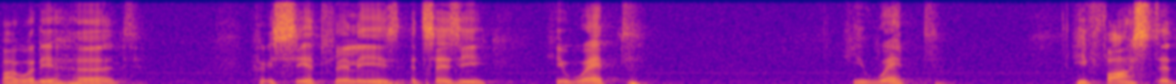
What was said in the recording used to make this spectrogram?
by what he heard. We see it clearly. It says he, he wept. He wept. He fasted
